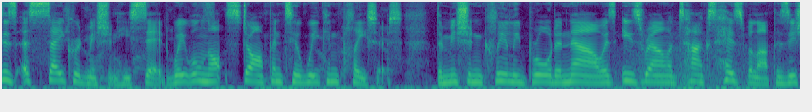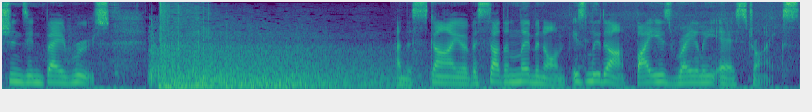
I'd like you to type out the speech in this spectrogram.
is a sacred mission, he said. We will not stop until we complete it. The mission clearly broader now as Israel attacks Hezbollah positions in Beirut and the sky over southern Lebanon is lit up by Israeli airstrikes.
